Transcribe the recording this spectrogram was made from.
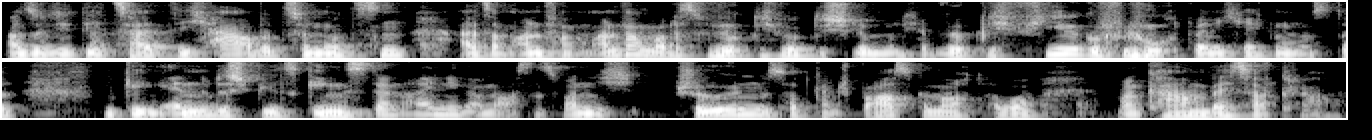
also die, die Zeit, die ich habe, zu nutzen, als am Anfang. Am Anfang war das wirklich, wirklich schlimm und ich habe wirklich viel geflucht, wenn ich hacken musste. Und gegen Ende des Spiels ging es dann einigermaßen. Es war nicht schön, es hat keinen Spaß gemacht, aber man kam besser klar.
